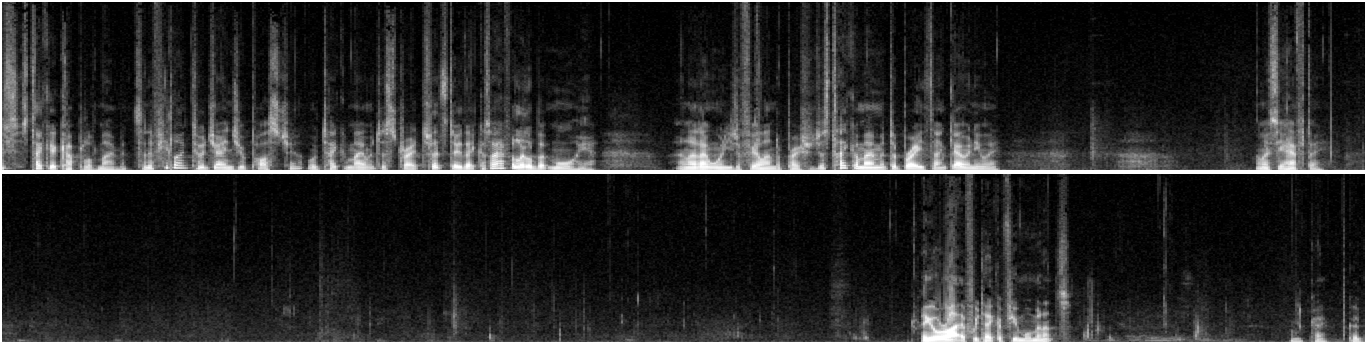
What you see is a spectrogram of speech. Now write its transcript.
Let's just take a couple of moments. And if you'd like to change your posture or take a moment to stretch, let's do that because I have a little bit more here. And I don't want you to feel under pressure. Just take a moment to breathe. Don't go anywhere. Unless you have to. Are you alright if we take a few more minutes? Okay, good.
